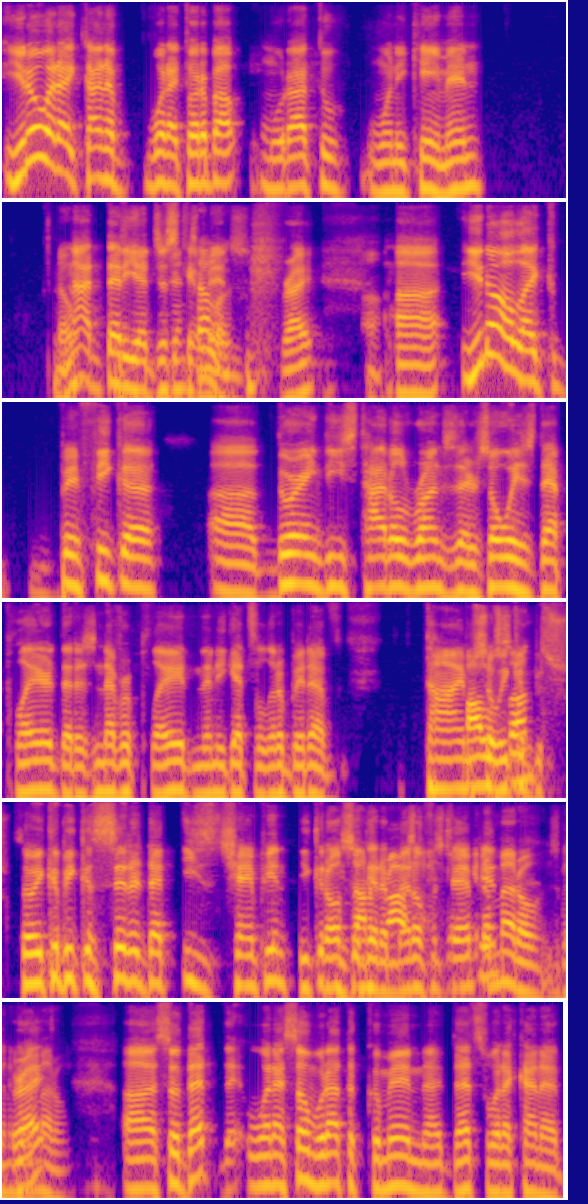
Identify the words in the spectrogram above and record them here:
you know what I kind of what I thought about Morato when he came in. No, Not that he had just come in, us. right? Oh. Uh, you know, like Benfica uh, during these title runs, there's always that player that has never played, and then he gets a little bit of time, Paulo so he could be, so he could be considered that he's champion. He could also get the a medal for He's a champion. medal. He's gonna get a medal. Uh, so that when I saw Morato come in, uh, that's what I kind of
